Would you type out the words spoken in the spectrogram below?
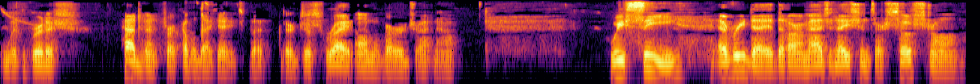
with the British. Had been for a couple decades, but they're just right on the verge right now. We see every day that our imaginations are so strong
